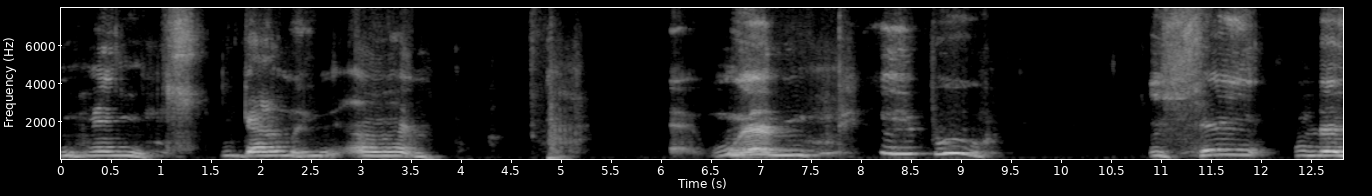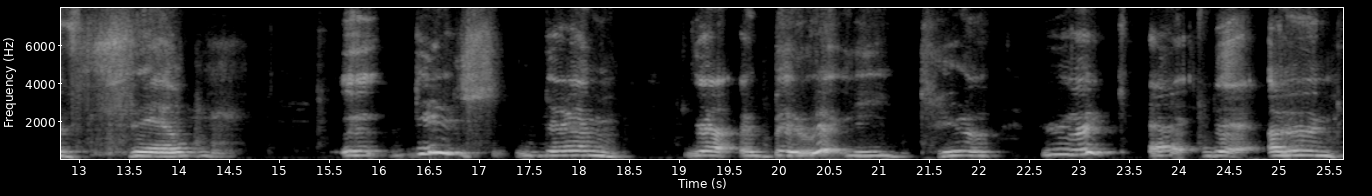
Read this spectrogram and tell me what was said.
movements going on. When people say the film, it gives them the ability to look at their own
